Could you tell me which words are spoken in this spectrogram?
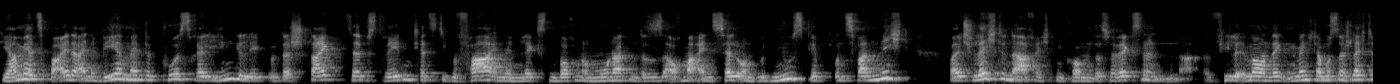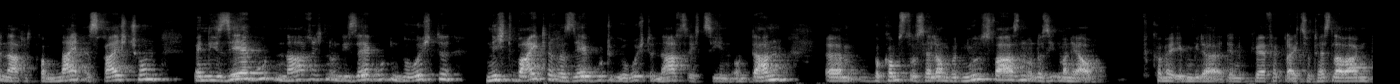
die haben jetzt beide eine vehemente Kursrallye hingelegt und da steigt selbstredend jetzt die Gefahr in den nächsten Wochen und Monaten, dass es auch mal ein Sell on Good News gibt und zwar nicht weil schlechte Nachrichten kommen. Das verwechseln viele immer und denken, Mensch, da muss eine schlechte Nachricht kommen. Nein, es reicht schon, wenn die sehr guten Nachrichten und die sehr guten Gerüchte nicht weitere sehr gute Gerüchte nach sich ziehen. Und dann ähm, bekommst du Sell-on Good News Phasen und das sieht man ja auch, können wir eben wieder den Quervergleich zu Tesla wagen,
